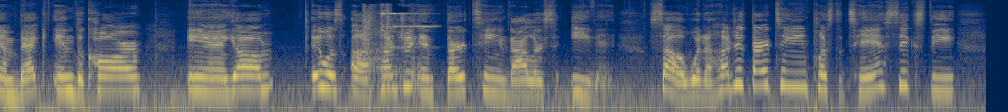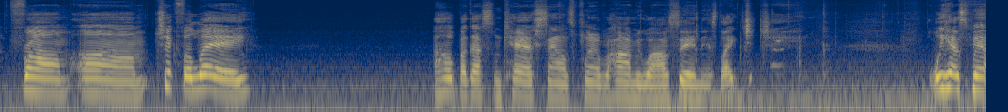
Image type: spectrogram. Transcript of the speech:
am back in the car. And y'all it was a $113 even. So with 113 plus the 1060 from um, chick-fil-a i hope i got some cash sounds playing behind me while i'm saying this. Like we have spent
